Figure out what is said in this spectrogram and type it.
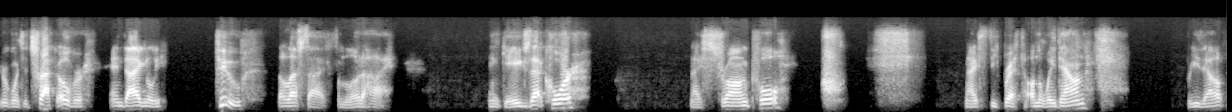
You're going to track over and diagonally to the left side from low to high. Engage that core. Nice strong pull. Nice deep breath on the way down. Breathe out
